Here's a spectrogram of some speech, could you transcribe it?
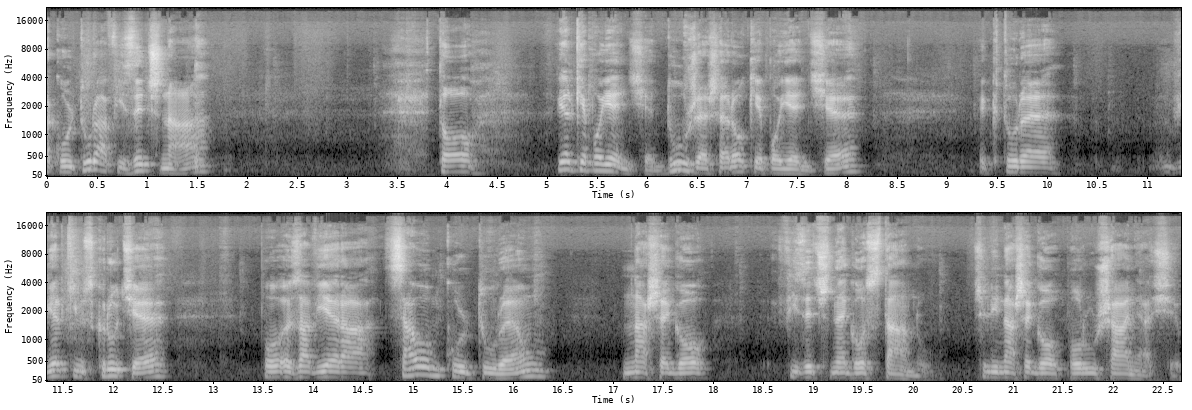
A kultura fizyczna to wielkie pojęcie, duże, szerokie pojęcie, które w wielkim skrócie zawiera całą kulturę naszego fizycznego stanu, czyli naszego poruszania się,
